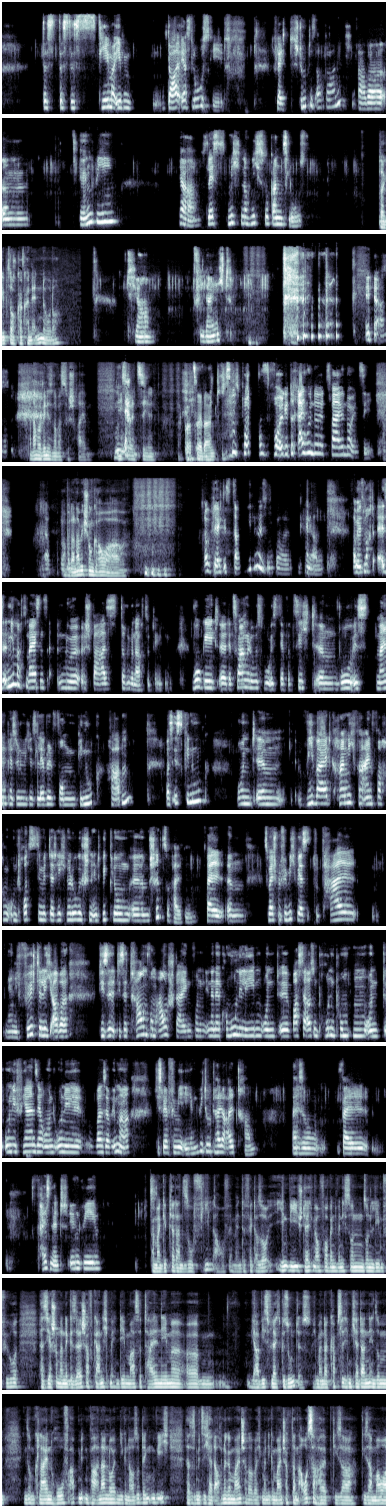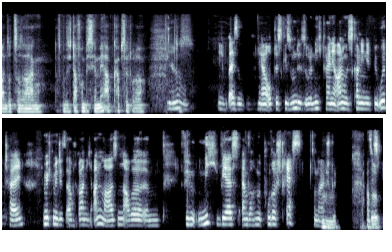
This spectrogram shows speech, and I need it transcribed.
dass, dass das Thema eben da erst losgeht. Vielleicht stimmt es auch gar nicht, aber ähm, irgendwie, ja, es lässt mich noch nicht so ganz los. Da gibt es auch gar kein Ende, oder? Tja, vielleicht. Keine Ahnung. Dann haben wir wenigstens noch was zu schreiben und ja. zu erzählen. Gott sei Dank. Das ist Podcast Folge 392. Aber dann habe ich schon graue Haare. Aber vielleicht ist das die Lösung. Keine Ahnung. Aber es macht, also mir macht es meistens nur Spaß, darüber nachzudenken. Wo geht äh, der Zwang los? Wo ist der Verzicht? Ähm, wo ist mein persönliches Level vom Genug haben? Was ist genug? Und ähm, wie weit kann ich vereinfachen, um trotzdem mit der technologischen Entwicklung ähm, Schritt zu halten? Weil ähm, zum Beispiel für mich wäre es total ja nicht fürchterlich, aber diese, dieser Traum vom Aussteigen, von in einer Kommune leben und äh, Wasser aus dem Brunnen pumpen und ohne Fernseher und ohne was auch immer, das wäre für mich irgendwie total der Albtraum. Also, weil, weiß nicht, irgendwie. Man gibt ja dann so viel auf im Endeffekt. Also irgendwie stelle ich mir auch vor, wenn, wenn ich so ein, so ein Leben führe, dass ich ja schon an der Gesellschaft gar nicht mehr in dem Maße teilnehme, ähm, ja, wie es vielleicht gesund ist. Ich meine, da kapsel ich mich ja dann in so einem, in so einem kleinen Hof ab mit ein paar anderen Leuten, die genauso denken wie ich. Das ist mit Sicherheit auch eine Gemeinschaft, aber ich meine, die Gemeinschaft dann außerhalb dieser, dieser Mauern sozusagen, dass man sich davon ein bisschen mehr abkapselt oder. Ja. also, ja, ob das gesund ist oder nicht, keine Ahnung, das kann ich nicht beurteilen. Ich möchte mir das auch gar nicht anmaßen, aber ähm, für mich wäre es einfach nur purer Stress zum Beispiel. Mhm. Also,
